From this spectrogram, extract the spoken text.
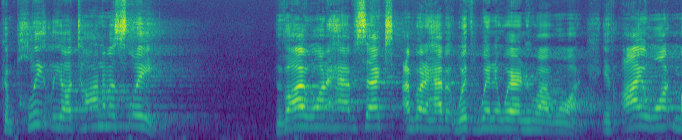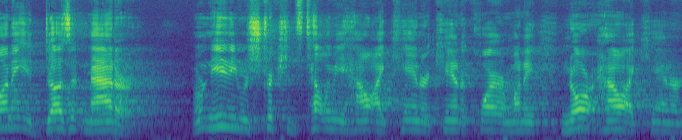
completely autonomously. If I want to have sex, I'm going to have it with, when, and where, and who I want. If I want money, it doesn't matter. I don't need any restrictions telling me how I can or can't acquire money, nor how I can or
